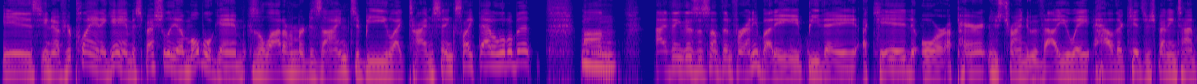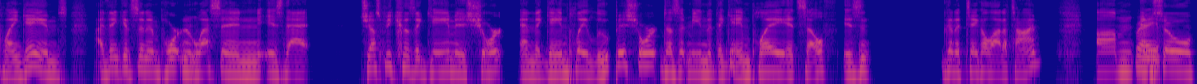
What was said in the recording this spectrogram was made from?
is, you know, if you're playing a game, especially a mobile game, because a lot of them are designed to be like time sinks like that a little bit. Um, I think this is something for anybody, be they a kid or a parent who's trying to evaluate how their kids are spending time playing games. I think it's an important lesson is that just because a game is short and the gameplay loop is short doesn't mean that the gameplay itself isn't going to take a lot of time. Um, Right. And so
